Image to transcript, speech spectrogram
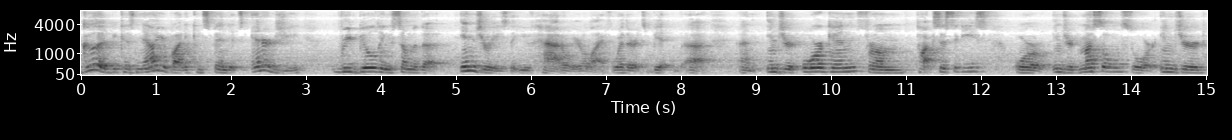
good because now your body can spend its energy rebuilding some of the injuries that you've had over your life, whether it's uh, an injured organ from toxicities, or injured muscles, or injured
